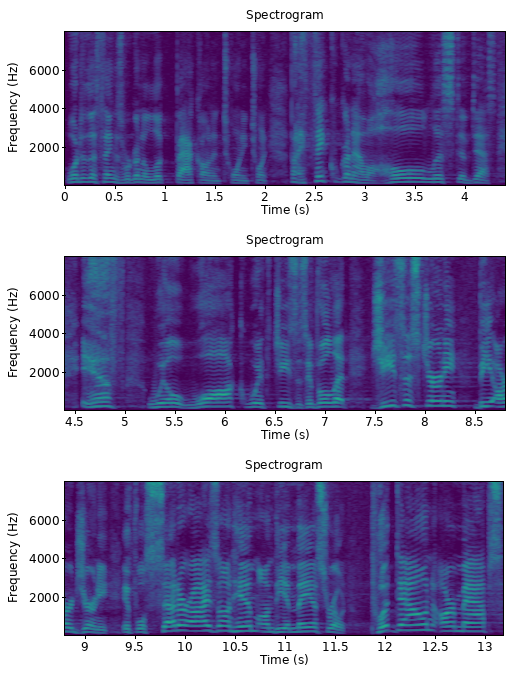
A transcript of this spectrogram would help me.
what are the things we're going to look back on in 2020, but I think we're going to have a whole list of deaths if we'll walk with Jesus, if we'll let Jesus' journey be our journey, if we'll set our eyes on Him on the Emmaus Road, put down our maps,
